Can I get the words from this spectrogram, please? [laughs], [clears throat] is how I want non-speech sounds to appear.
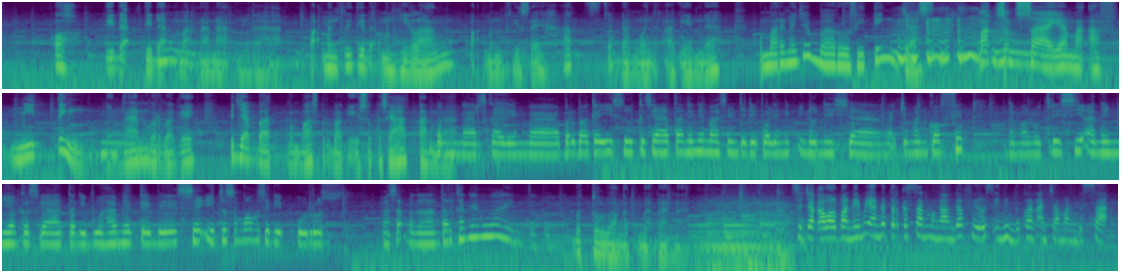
Oh tidak tidak Hmm. Mbak Nana enggak. Pak Menteri tidak menghilang. Pak Menteri sehat sedang banyak agenda. Kemarin aja baru fitting jas. [clears throat] Maksud saya maaf meeting dengan berbagai pejabat membahas berbagai isu kesehatan Mbak. Benar sekali Mbak. Berbagai isu kesehatan ini masih menjadi polemik Indonesia. Nggak cuman COVID, ada malnutrisi, anemia kesehatan, ibu hamil, TBC itu semua mesti diurus. Masa menelantarkan yang lain toh. Betul banget Mbak Nana. Sejak awal pandemi Anda terkesan menganggap virus ini bukan ancaman besar.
